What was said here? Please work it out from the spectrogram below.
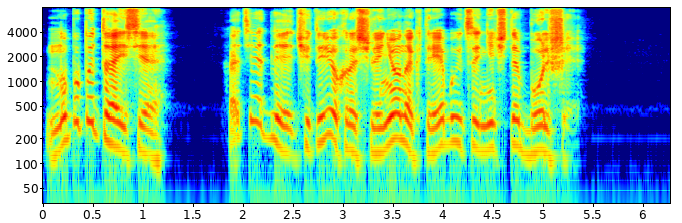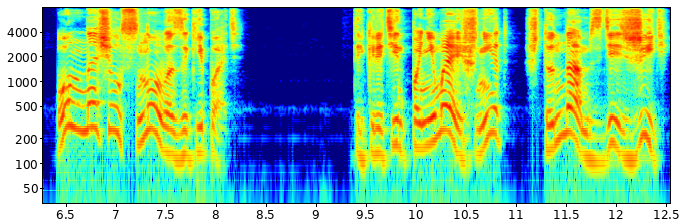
«Ну попытайся. Хотя для четырех расчлененок требуется нечто большее». Он начал снова закипать. «Ты, кретин, понимаешь, нет, что нам здесь жить?»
